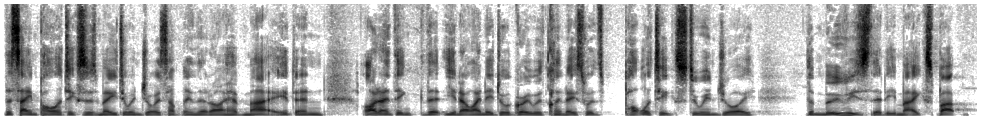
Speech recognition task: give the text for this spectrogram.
the same politics as me to enjoy something that I have made. And I don't think that, you know, I need to agree with Clint Eastwood's politics to enjoy the movies that he makes. But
